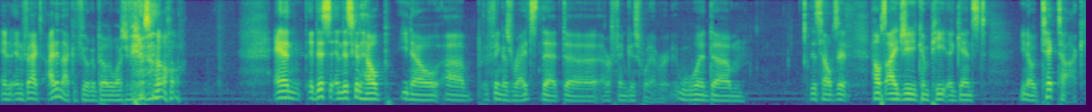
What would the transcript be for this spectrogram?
and in fact, I did not feel compelled to watch the videos at all. And this and this could help, you know, uh, Fingas writes that uh, or Fingus whatever would um, this helps it helps IG compete against, you know, TikTok,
